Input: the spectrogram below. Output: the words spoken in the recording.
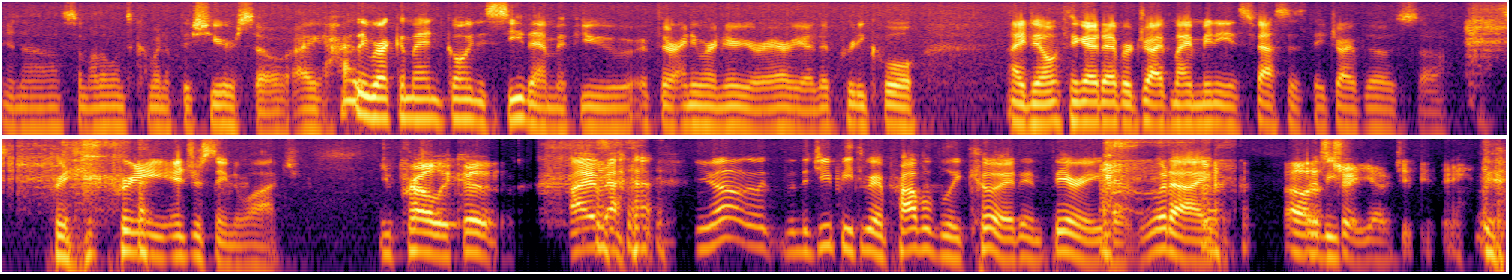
And uh, some other ones coming up this year. So I highly recommend going to see them if you if they're anywhere near your area. They're pretty cool. I don't think I'd ever drive my Mini as fast as they drive those. So it's pretty pretty interesting to watch. You probably couldn't. I, you know, with the GP3, I probably could in theory, but would I? oh, would that's be, true. You have GP3.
